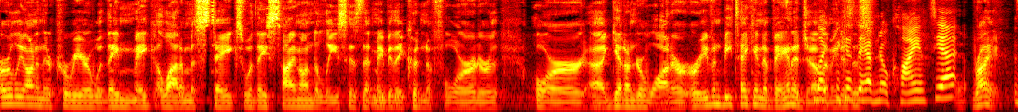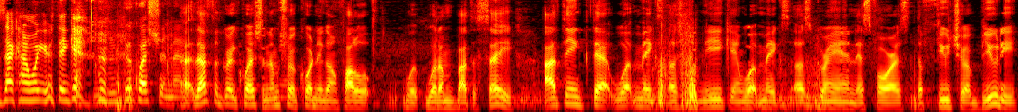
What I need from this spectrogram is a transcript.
early on in their career would they make a lot of mistakes? Would they sign on to leases that maybe they couldn't afford, or or uh, get underwater, or even be taken advantage of? Like I mean, is because they have no clients yet. right. Is that kind of what you're thinking? Good question, Uh, man. That's a great question. I'm sure Courtney gonna follow what, what I'm about to say. I think that what makes us unique and what makes us grand as far as the future of beauty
